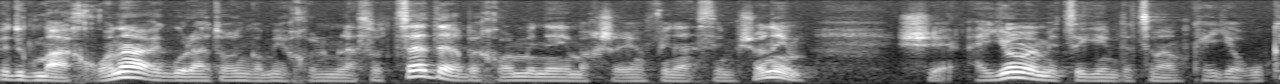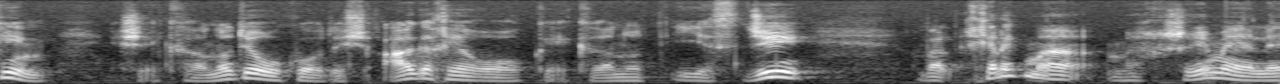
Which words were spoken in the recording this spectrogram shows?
ודוגמה אחרונה, רגולטורים גם יכולים לעשות סדר בכל מיני מכשירים פיננסיים שונים, שהיום הם מציגים את עצמם כירוקים. יש קרנות ירוקות, יש אג"ח ירוק, קרנות ESG, אבל חלק מהמכשירים האלה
